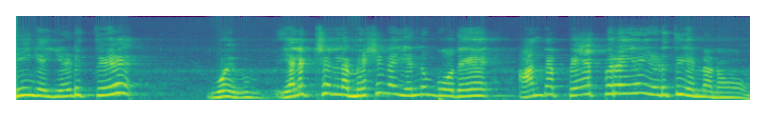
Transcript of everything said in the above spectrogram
நீங்கள் எடுத்து எலெக்ஷனில் மெஷினை எண்ணும் போதே அந்த பேப்பரையும் எடுத்து எண்ணணும்.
